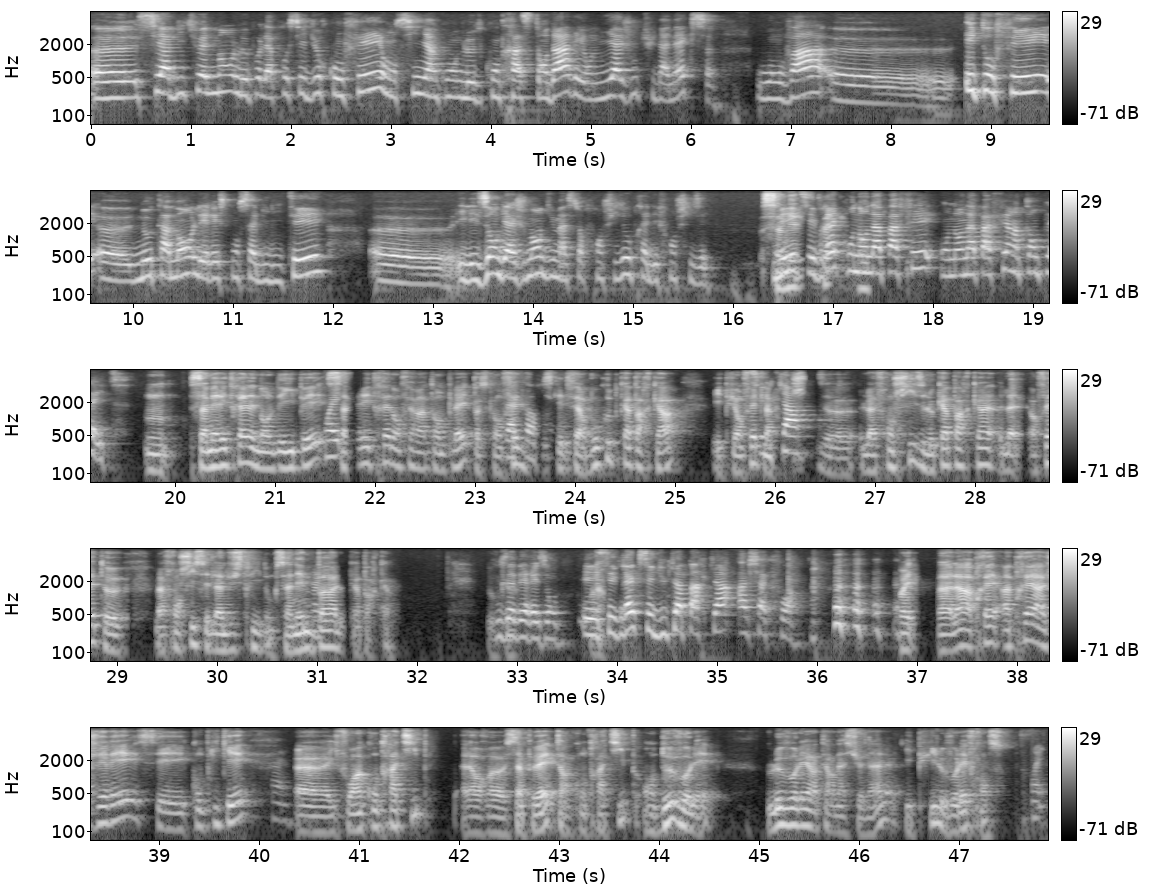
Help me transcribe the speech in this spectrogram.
Euh, c'est habituellement le, la procédure qu'on fait. On signe le contrat standard et on y ajoute une annexe où on va euh, étoffer euh, notamment les responsabilités et les engagements du master franchisé auprès des franchisés. Mais c'est vrai qu'on n'en a pas fait, on n'en a pas fait un template. Hmm. Ça mériterait dans le DIP, ça mériterait d'en faire un template parce qu'en fait, vous risquez de faire beaucoup de cas par cas. Et puis en fait, la franchise, euh, la franchise, le cas par cas, en fait, euh, la franchise, c'est de l'industrie, donc ça n'aime pas le cas par cas. Vous avez raison. Et c'est vrai que c'est du cas par cas à chaque fois. oui, bah là, après, après, à gérer, c'est compliqué. Euh, il faut un contrat type. Alors, ça peut être un contrat type en deux volets le volet international et puis le volet France. Oui.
